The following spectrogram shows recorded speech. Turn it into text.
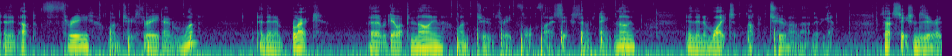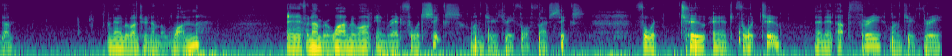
and then up 3 1 2 3 and 1 and then in black uh, we go up 9, 1, 2, 3, 4, 5, 6, 7, 8, 9, and then in white up 2 like that, there we go. So that's section 0 done. And now we move on to number 1. And for number 1 we want in red forward 6, 1, 2, 3, 4, 5, 6, forward 2 and forward 2, and then up 3, 1, 2, 3,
